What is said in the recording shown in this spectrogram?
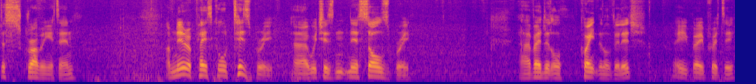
Just scrubbing it in. I'm near a place called Tisbury, uh, which is near Salisbury. A very little, quaint little village, very, very pretty.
